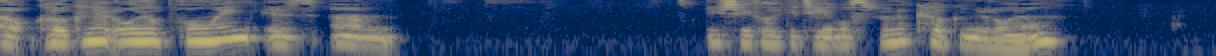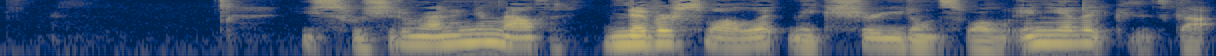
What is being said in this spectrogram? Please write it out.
Oh, coconut oil pulling is, um, you take like a tablespoon of coconut oil. You swish it around in your mouth. Never swallow it. Make sure you don't swallow any of it because it's got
